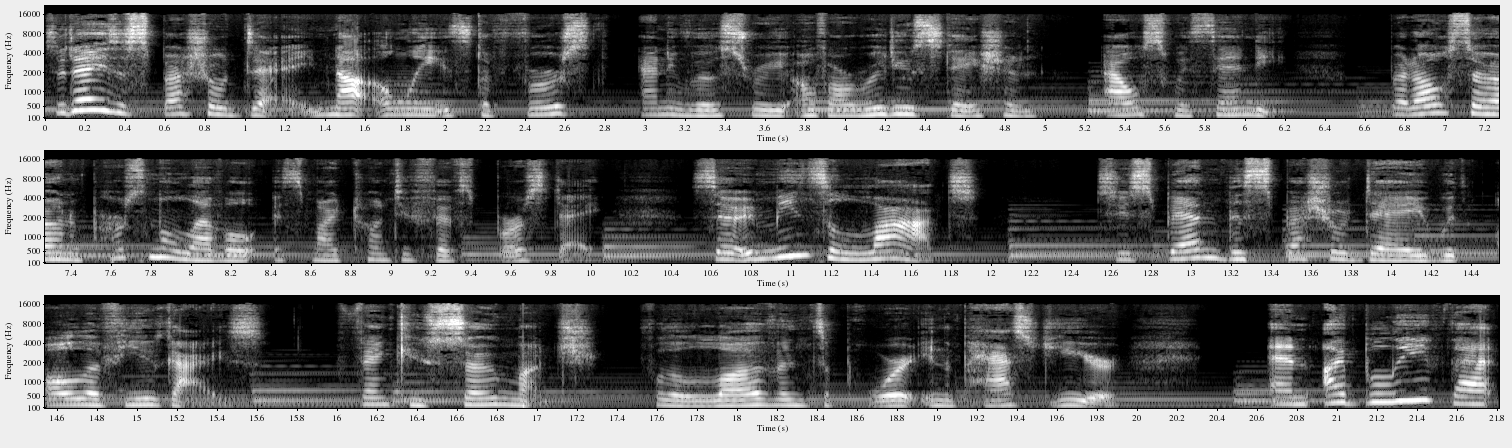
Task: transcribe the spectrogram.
Today is a special day. Not only is the first anniversary of our radio station, IELTS with Sandy, but also on a personal level, it's my 25th birthday. So it means a lot to spend this special day with all of you guys. Thank you so much for the love and support in the past year. And I believe that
